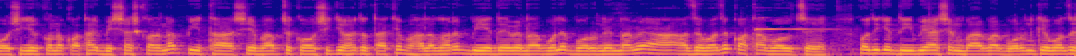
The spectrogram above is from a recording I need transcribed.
কৌশিকীর কোনো কথাই বিশ্বাস করে না। পৃথা সে ভাবছে কৌশিকী হয়তো তাকে ভালো ঘরে বিয়ে দেবে না বলে বরুণের নামে আজে বাজে কথা বলছে। ওদিকে দিব্যা আসেন বারবার বরুণকে বলছে,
